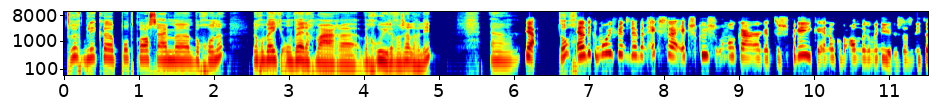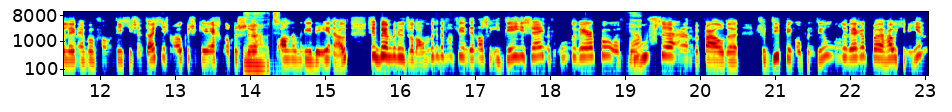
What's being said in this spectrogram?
terugblik podcast zijn begonnen. Nog een beetje onwennig, maar we groeien er vanzelf wel in. Eh, Ja. Toch? En wat ik het mooi vind, we hebben een extra excuus om elkaar te spreken. En ook op een andere manier. Dus dat we niet alleen hebben van ditjes en datjes, maar ook eens een keer echt nog eens eh, op een andere manier de inhoud. Dus ik ben benieuwd wat anderen ervan vinden. En als er ideeën zijn of onderwerpen of Ja. behoeften aan bepaalde verdieping op een deelonderwerp, eh, houd je die in.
